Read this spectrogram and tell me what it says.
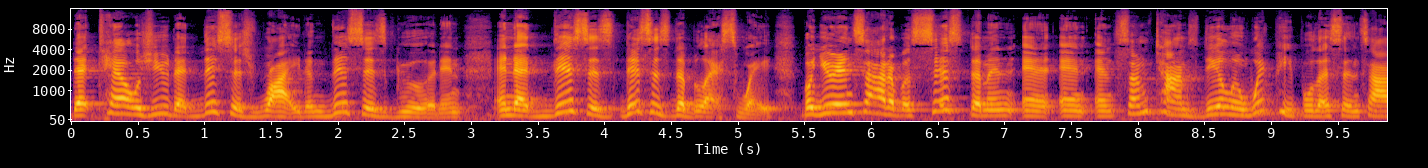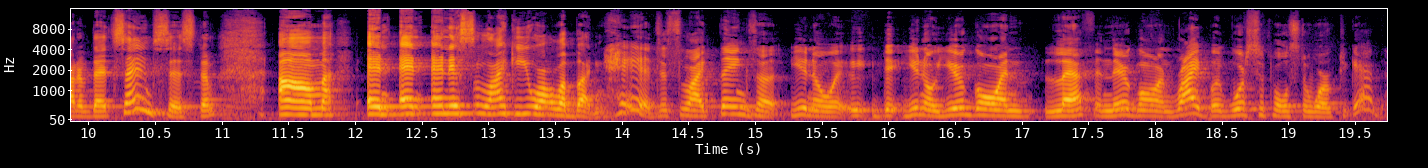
that tells you that this is right and this is good and, and that this is this is the blessed way. But you're inside of a system and, and, and, and sometimes dealing with people that's inside of that same system. Um, and, and, and it's like you all are butting heads. It's like things are, you know, you know, you're going left and they're going right, but we're supposed to work together.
